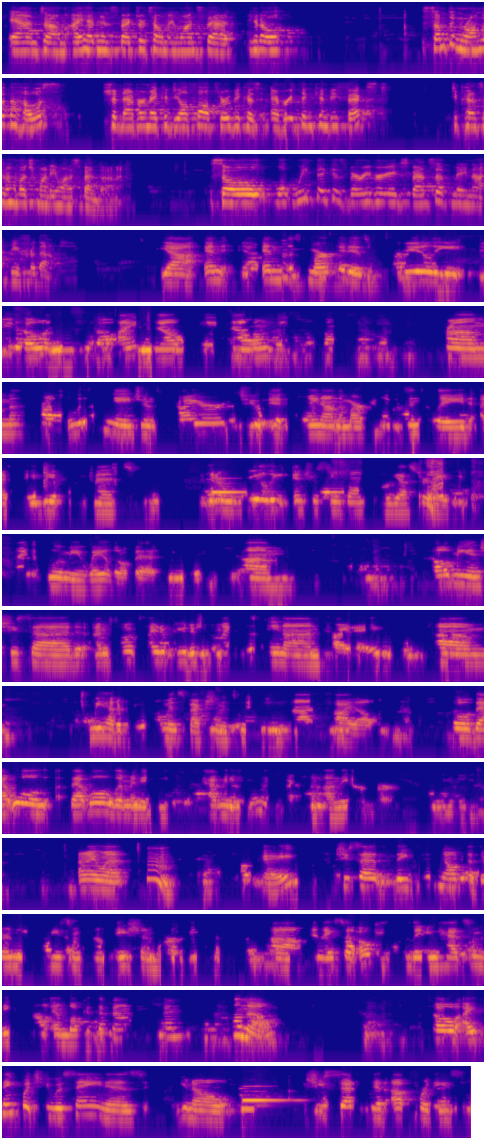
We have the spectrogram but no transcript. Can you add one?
And um, I had an inspector tell me once that, you know, something wrong with the house should never make a deal fall through because everything can be fixed. Depends on how much money you want to spend on it. So what we think is very, very expensive may not be for them. Yeah, and and this market is really so unusual. I now from listing agents prior to it going on the market. It wasn't delayed. I made the appointment. I did a really interesting phone call yesterday, which kind of blew me away a little bit. Um, she called me and she said, I'm so excited for you to show my listing on Friday. Um, we had a pre-home inspection. It's on file. So that will that will eliminate having a home inspection on the offer. And I went, hmm, okay. She said they did note that there needs to be some foundation work. Um, and I said, okay, so then you had somebody come out and look at the foundation? Well, no. So I think what she was saying is, you know, she set it up for these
